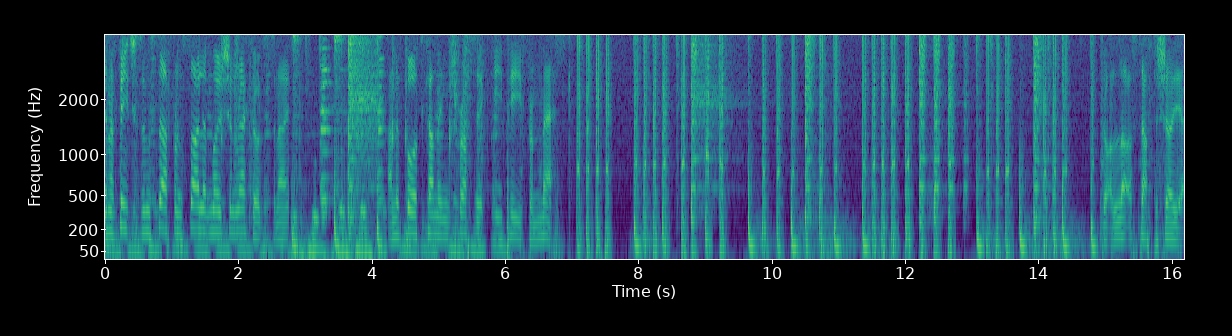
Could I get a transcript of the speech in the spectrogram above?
Going to feature some stuff from Silent Motion Records tonight and the forthcoming Trusik EP from Mesck. Got a lot of stuff to show you.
